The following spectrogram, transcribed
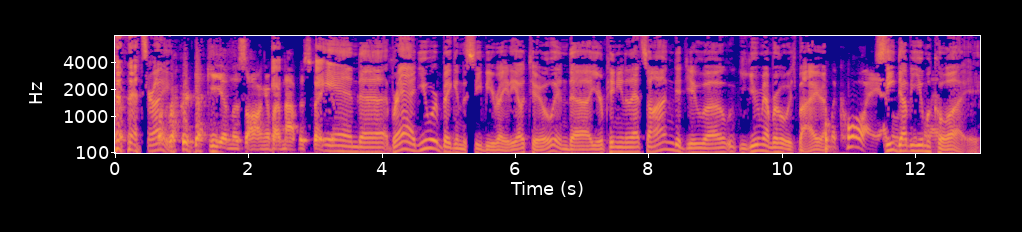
That's right. Rubber Ducky in the song, if I'm not mistaken. And uh, Brad, you were big into CB radio too, and uh, your opinion of that song? Did you uh, you remember who it was by? McCoy. C.W. McCoy.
